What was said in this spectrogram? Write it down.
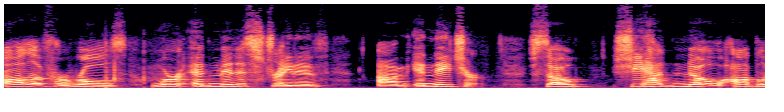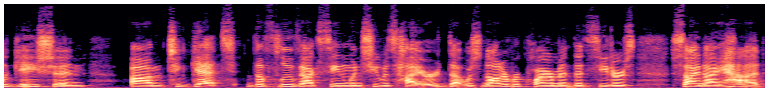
All of her roles were administrative um, in nature. So she had no obligation um, to get the flu vaccine when she was hired. That was not a requirement that Cedars Sinai had.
